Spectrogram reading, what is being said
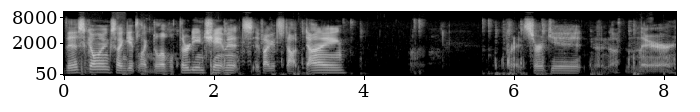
this going so I can get like the level 30 enchantments if I could stop dying. Printed circuit, nothing there.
